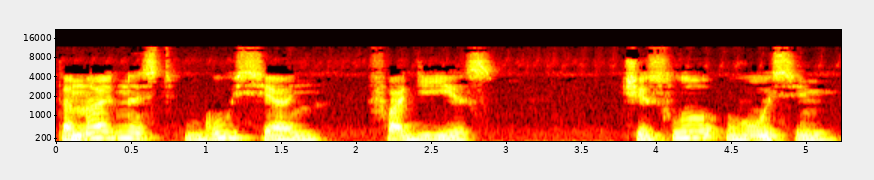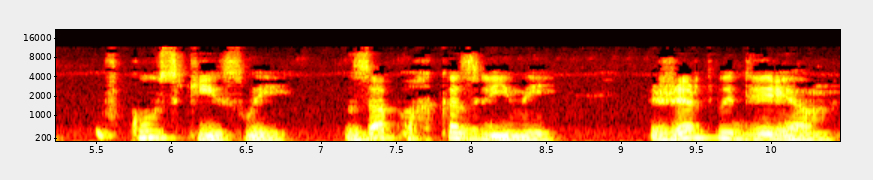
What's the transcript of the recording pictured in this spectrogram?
Тональность гусянь, фа диез. Число 8. Вкус кислый, запах козлиный, жертвы дверям,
